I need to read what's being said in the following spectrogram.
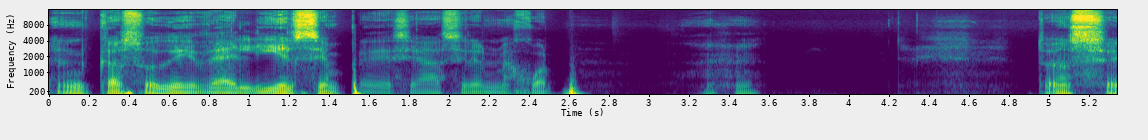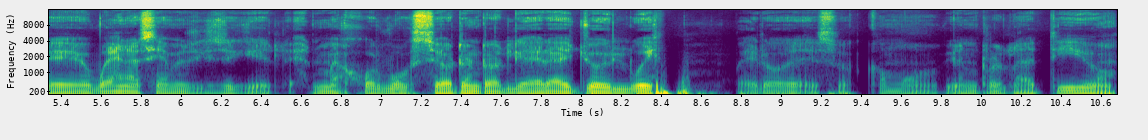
En el caso de Dalí, él siempre deseaba ser el mejor. Entonces, bueno, siempre dice que el mejor boxeador en realidad era Joy Luis, pero eso es como bien relativo.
